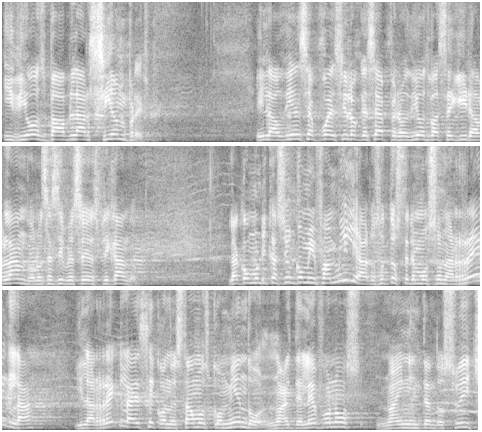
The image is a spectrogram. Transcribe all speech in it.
y Dios va a hablar siempre. Y la audiencia puede decir lo que sea, pero Dios va a seguir hablando. No sé si me estoy explicando. La comunicación con mi familia, nosotros tenemos una regla y la regla es que cuando estamos comiendo no hay teléfonos, no hay Nintendo Switch,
